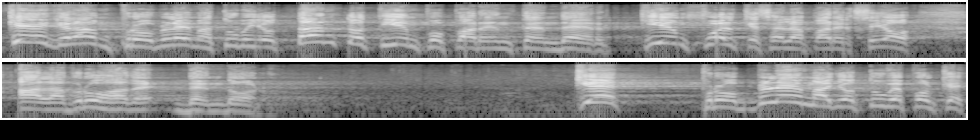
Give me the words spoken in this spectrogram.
Qué gran problema tuve yo tanto tiempo para entender quién fue el que se le apareció a la bruja de, de Endor. Qué problema yo tuve porque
